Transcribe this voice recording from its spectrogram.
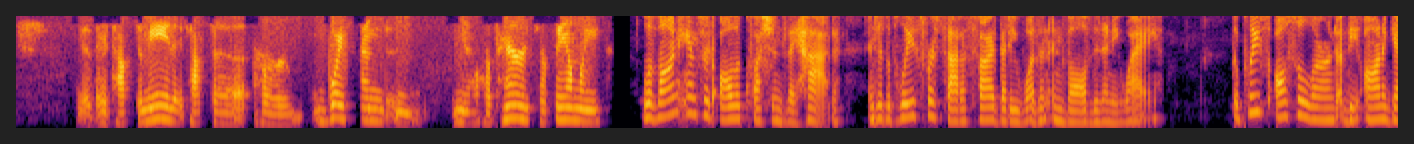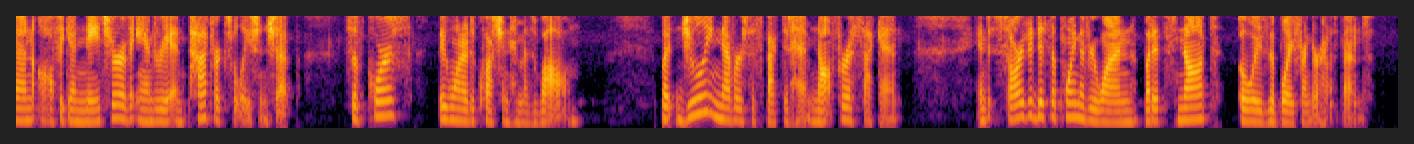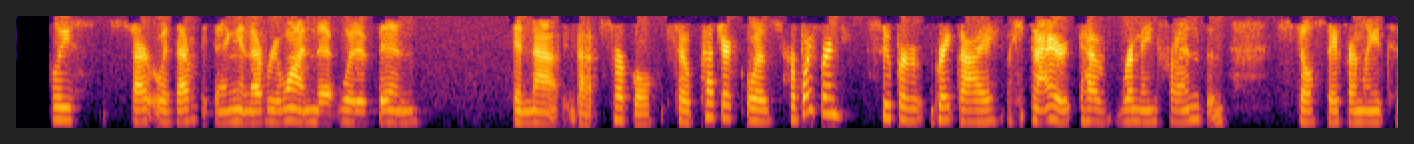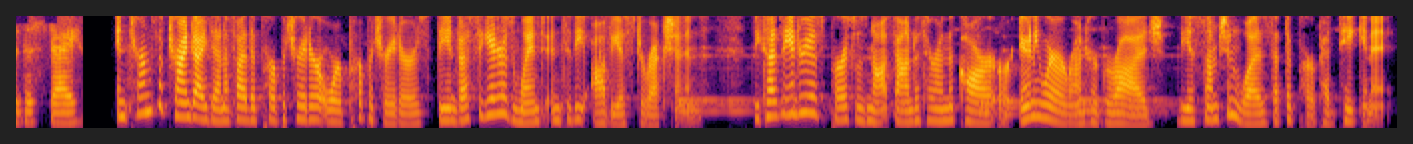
they talked to me they talked to her boyfriend and you know her parents her family levon answered all the questions they had and to the police were satisfied that he wasn't involved in any way the police also learned of the on again off again nature of andrea and patrick's relationship so of course they wanted to question him as well but Julie never suspected him, not for a second. And sorry to disappoint everyone, but it's not always the boyfriend or husband. Police start with everything and everyone that would have been in that that circle. So Patrick was her boyfriend, super great guy. He and I are, have remained friends and still stay friendly to this day. In terms of trying to identify the perpetrator or perpetrators, the investigators went into the obvious direction. Because Andrea's purse was not found with her in the car or anywhere around her garage, the assumption was that the perp had taken it.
